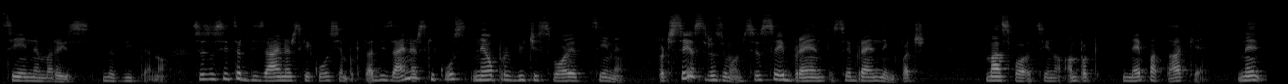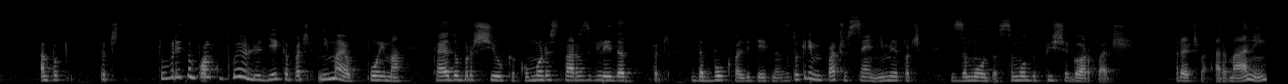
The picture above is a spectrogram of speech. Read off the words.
cene, ima res navite. No. Vse so sicer dizajnerski kosi, ampak ta dizajnerski kos ne upraviči svoje cene. Pač vse jaz razumem, vse, vse je brand, vse je branding, pač ima svojo ceno, ampak ne pa take. Ne, ampak pač to verjetno pol kupujejo ljudje, ki pač nimajo pojma, kaj je dobro šiv, kako mora stvar izgledati, pač, da bo kvalitetna. Zato ker jim je pač vse, jim je pač za modo, samo da piše gor pač rečemo Armani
